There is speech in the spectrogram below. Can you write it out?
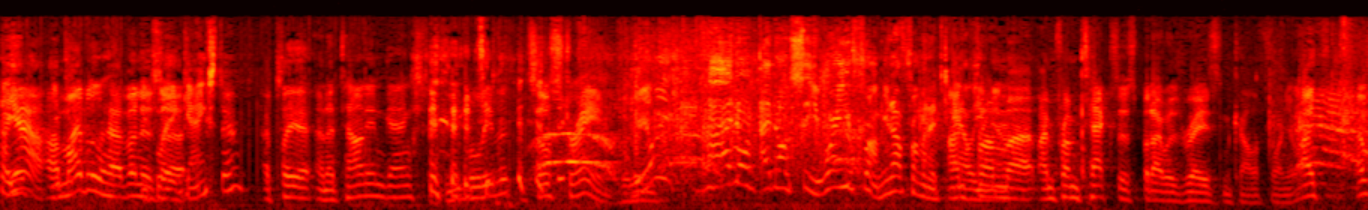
Now, you- yeah, uh, My Blue Heaven you is play a, a gangster? I play a, an Italian gangster. Can you believe it? It's so strange. Really? No, I don't. I don't see you. Where are you from? You're not from an Italian. I'm from uh, I'm from Texas, but I was raised in California. I, I,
